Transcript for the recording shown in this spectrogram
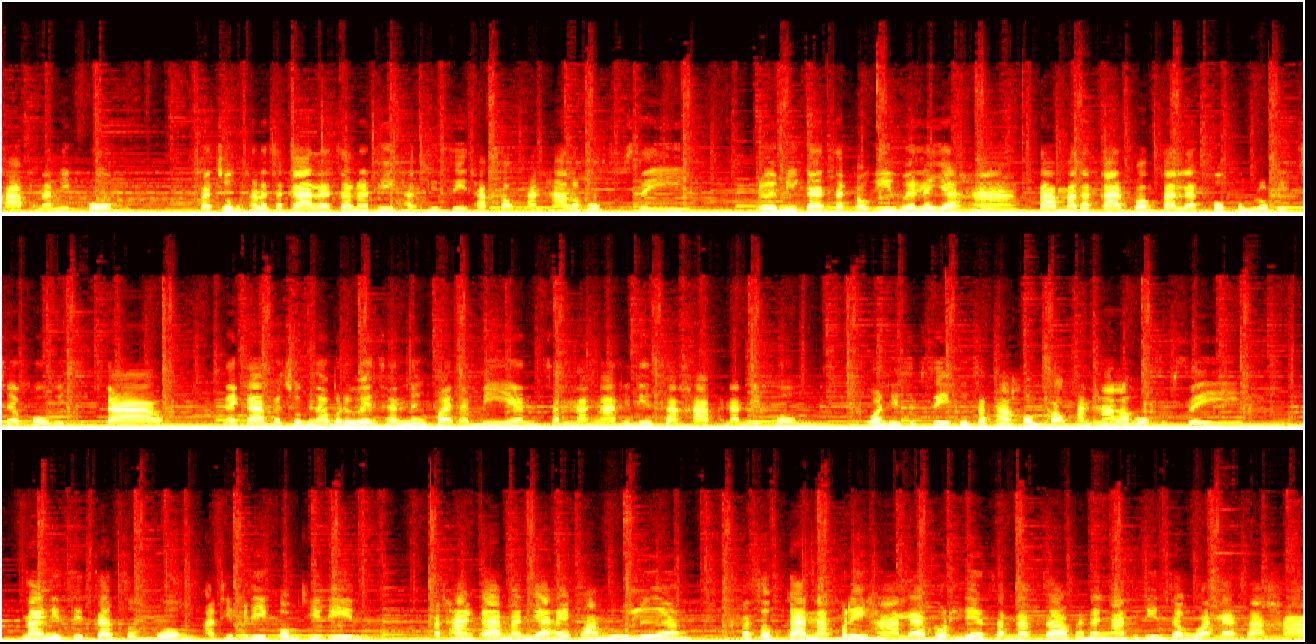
ขาพนัสนิคม ประชุมข้าราชการและเจ้าหน้าที่ครั้งที่4ทับ2564 โดยมีการจัดเก้าอี้เว้นระยะห่าง ตามมาตรการป้องกันและควบคุมโรคติดเชื้อโควิด -19 ในการประชุมณบริเวณชั้น1ฝ่ายทะเบียน สำนักงานที่ดินสาขาพนัสนิคม วันที่ 14 พฤษภาคม 2564 นายนิสิตจันสมวงอธิบดีกรมที่ดิน ประธานการบรรยายให้ความรู้เรื่อง ประสบการณ์นักบริหารและบทเรียนสำหรับเจ้าพนักงานที่ดินจังหวัดและสาขา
